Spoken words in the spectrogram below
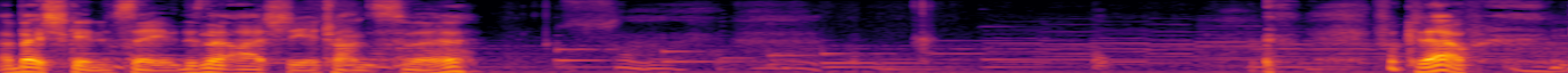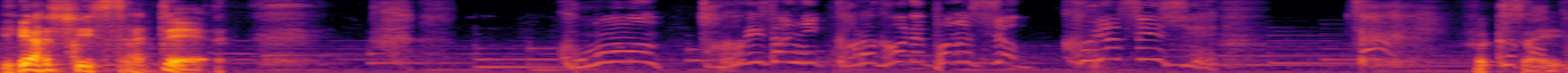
I bet getting to say there's not actually a transfer. Fuck it out. He actually said it. Fuck's sake.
